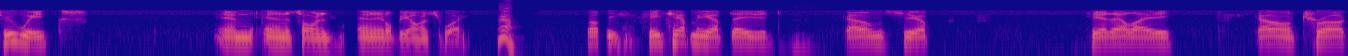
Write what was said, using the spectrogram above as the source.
two weeks, and and it's on, and it'll be on its way." Yeah. Well, he, he kept me updated. Got on the ship, hit L.A., got on a truck,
